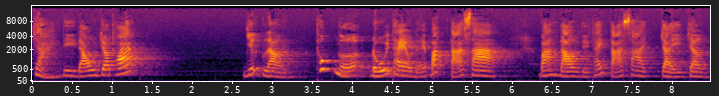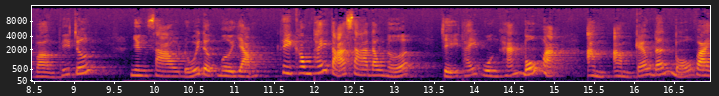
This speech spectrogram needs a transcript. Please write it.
Chạy đi đâu cho thoát? Dứt lời, thúc ngựa đuổi theo để bắt tả xa. Ban đầu thì thấy tả xa chạy trần vờn phía trước, Nhưng sau đuổi được 10 dặm thì không thấy tả xa đâu nữa, Chỉ thấy quân hán bốn mặt ầm ầm kéo đến bổ vai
